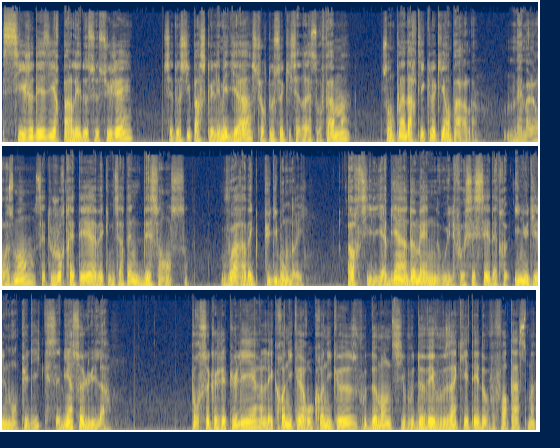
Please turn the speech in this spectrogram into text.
Si je désire parler de ce sujet, c'est aussi parce que les médias, surtout ceux qui s'adressent aux femmes, sont pleins d'articles qui en parlent. Mais malheureusement, c'est toujours traité avec une certaine décence, voire avec pudibonderie. Or, s'il y a bien un domaine où il faut cesser d'être inutilement pudique, c'est bien celui-là. Pour ce que j'ai pu lire, les chroniqueurs ou chroniqueuses vous demandent si vous devez vous inquiéter de vos fantasmes,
